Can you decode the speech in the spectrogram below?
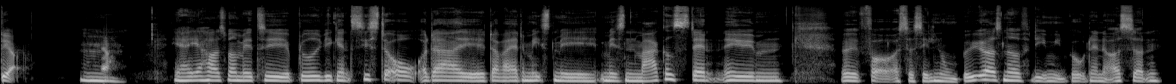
der. Mm. Ja. Ja, jeg har også været med til Blodig Weekend sidste år, og der, øh, der var jeg det mest med, med sådan en markedsstand øh, øh, for at så sælge nogle bøger og sådan noget, fordi min bog den er også sådan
